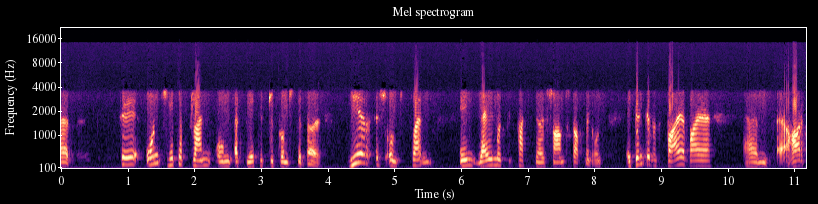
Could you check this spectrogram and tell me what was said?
uh sê ons het 'n plan om 'n beter toekoms te bou. Hier is ons plan en jy moet die pad nou saamstap met ons. Ek dink dit was baie baie ehm um, hard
